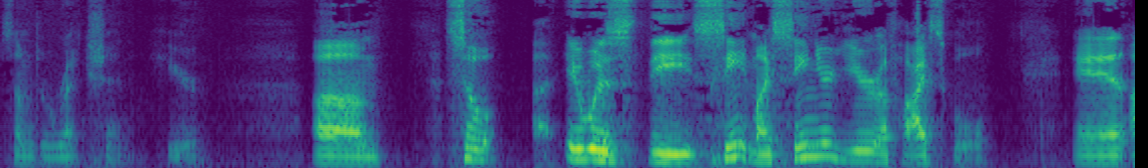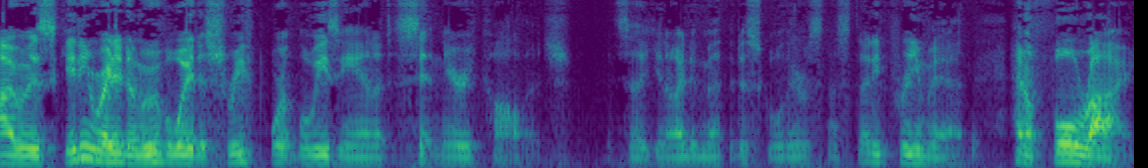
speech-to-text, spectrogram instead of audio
some direction here. Um, so uh, it was the my senior year of high school, and I was getting ready to move away to Shreveport, Louisiana, to Centenary College. It's a United Methodist school. There I was going to study pre med. Had a full ride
